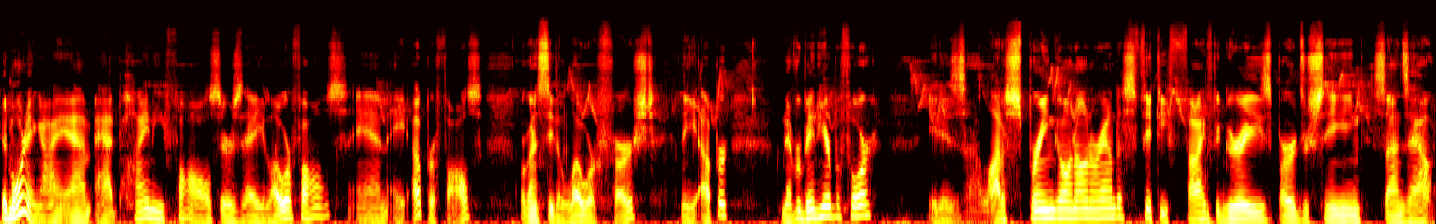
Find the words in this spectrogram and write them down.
Good morning. I am at Piney Falls. There's a lower falls and a upper falls. We're going to see the lower first, the upper. Never been here before. It is a lot of spring going on around us. 55 degrees, birds are singing, sun's out.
